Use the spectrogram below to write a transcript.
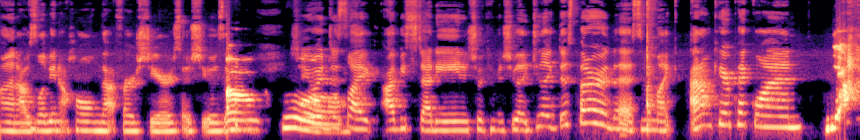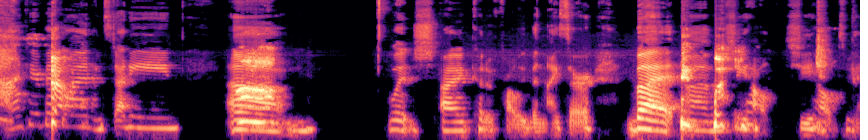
ton. I was living at home that first year, so she was Oh, cool. she would just like I'd be studying and she would come and she'd be like, Do you like this better or this? And I'm like, I don't care, pick one. Yeah. I don't care, pick one. I'm studying. Um which I could have probably been nicer. But um she helped she helped me a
